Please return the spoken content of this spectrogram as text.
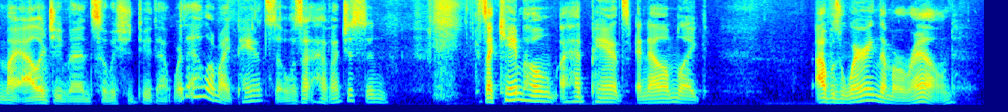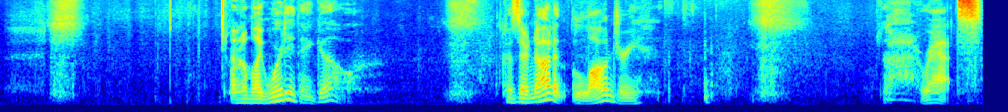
my allergy meds, so we should do that. Where the hell are my pants though? Was that have I just in? Because I came home, I had pants, and now I'm like, I was wearing them around and I'm like, where did they go? Because they're not in laundry. Ah, rats.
